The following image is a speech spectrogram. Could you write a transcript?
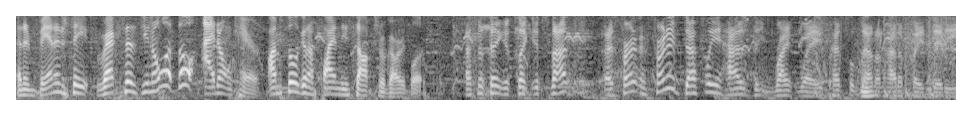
an advantage state. Rex says, you know what though? I don't care. I'm still gonna find these stocks regardless. That's the thing. It's like it's not. Infer- Infernape definitely has the right way penciled down on how to play Diddy,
